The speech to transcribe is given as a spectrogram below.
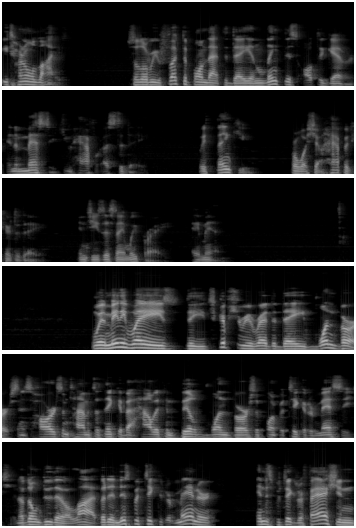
eternal life. So, Lord, we reflect upon that today and link this all together in a message you have for us today. We thank you for what shall happen here today. In Jesus' name we pray. Amen. Well, in many ways, the scripture we read today, one verse, and it's hard sometimes to think about how we can build one verse upon a particular message. And I don't do that a lot, but in this particular manner, in this particular fashion,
